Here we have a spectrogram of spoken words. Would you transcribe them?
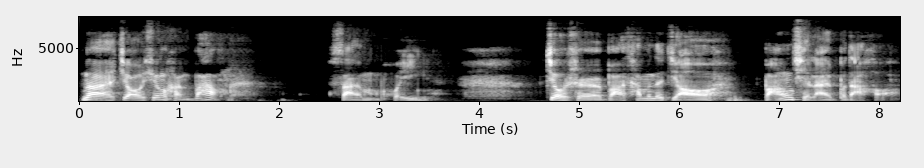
那脚型很棒，萨姆回。就是把他们的脚绑起来不大好。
